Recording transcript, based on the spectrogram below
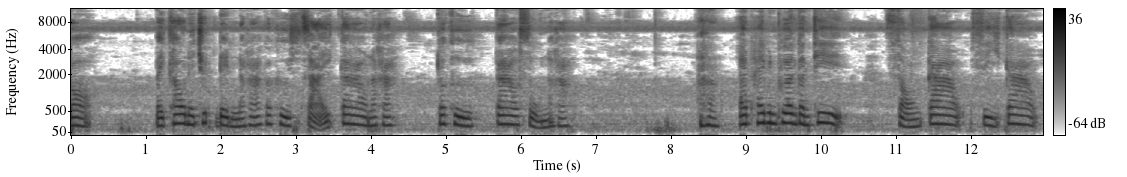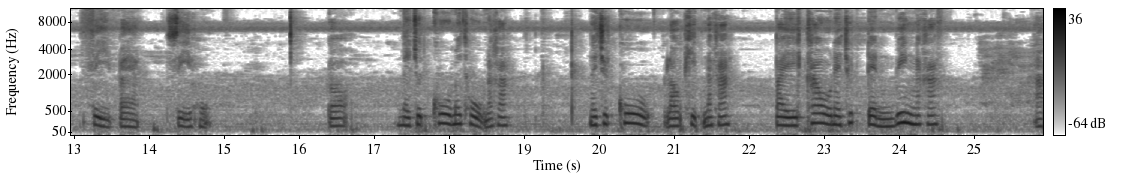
ก็ไปเข้าในชุดเด่นนะคะ ก็คือสาย 9 นะคะ ก็คือ 90 นะคะ แอดให้เพื่อนๆกันที่ 29 49 48 46 ก็ในชุดคู่ไม่ถูกนะคะ ในชุดคู่เราผิดนะคะ ไปเข้าในชุดเด่นวิ่งนะคะอะ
